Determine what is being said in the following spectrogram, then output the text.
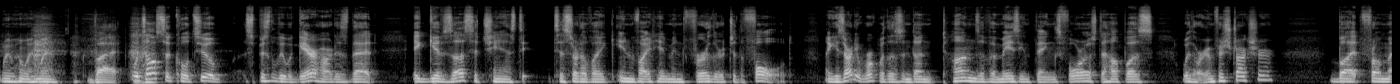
Win, win, win, win. But What's also cool too, specifically with Gerhard, is that it gives us a chance to, to sort of like invite him in further to the fold. Like he's already worked with us and done tons of amazing things for us to help us with our infrastructure. But from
